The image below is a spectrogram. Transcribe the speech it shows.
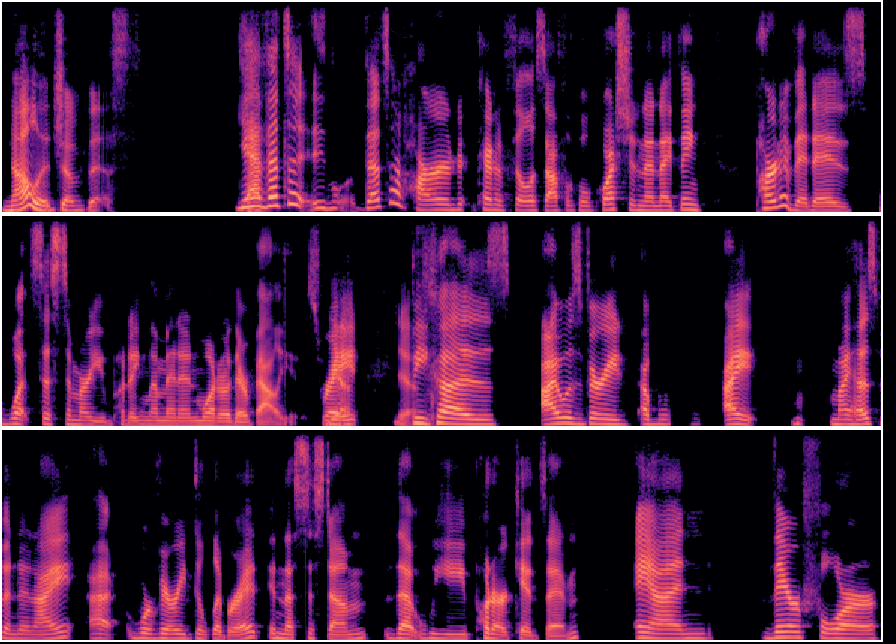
knowledge of this. Yeah, that's a that's a hard kind of philosophical question and I think part of it is what system are you putting them in and what are their values, right? Yeah. Because I was very I my husband and I uh, were very deliberate in the system that we put our kids in and therefore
